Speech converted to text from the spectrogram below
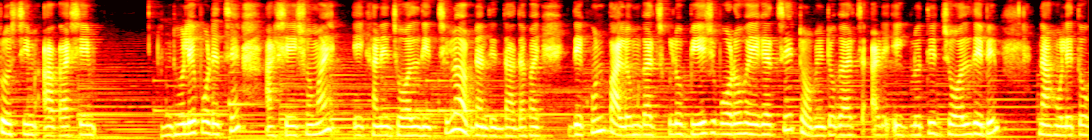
পশ্চিম আকাশে ঢলে পড়েছে। আর সেই সময় এইখানে জল দিচ্ছিল আপনাদের দাদাভাই। দেখুন পালং গাছগুলো বেশ বড় হয়ে গেছে, টমেটো গাছ আর এইগুলোতে জল দেবে। না হলে তো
